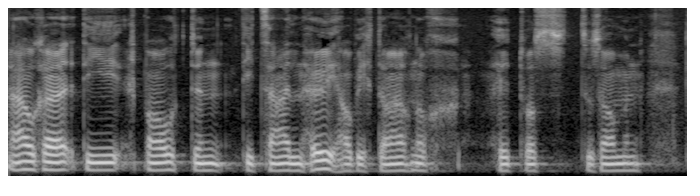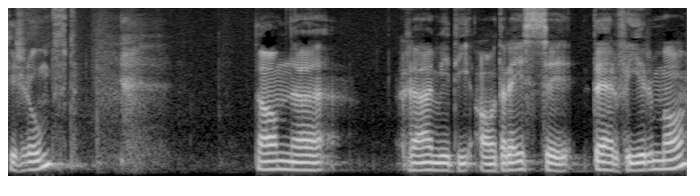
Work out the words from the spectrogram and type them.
Auch äh, die Spalten, die Zeilenhöhe habe ich da auch noch etwas zusammengeschrumpft. Dann äh, schreiben wir die Adresse der Firma.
